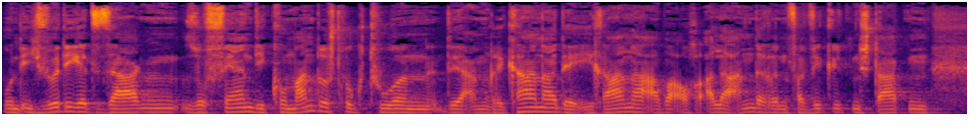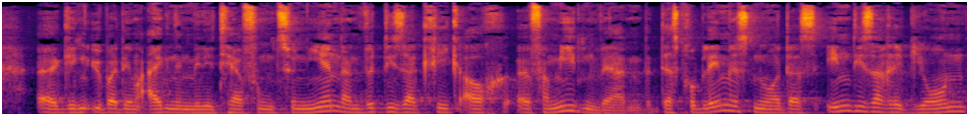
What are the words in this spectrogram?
Und ich würde jetzt sagen, sofern die Kommandostrukturen der Amerikaner, der Iraner, aber auch aller anderen verwickelten Staaten äh, gegenüber dem eigenen Militär funktionieren, dann wird dieser Krieg auch äh, vermieden werden. Das Problem ist nur, dass in dieser Region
